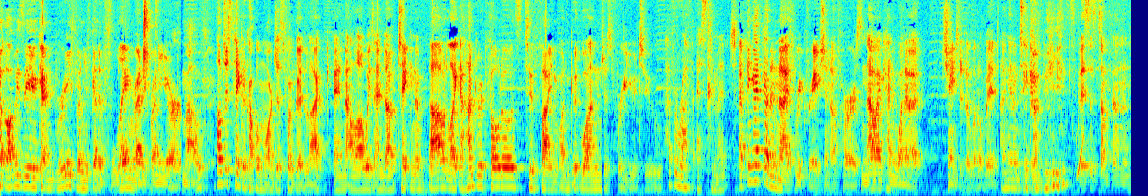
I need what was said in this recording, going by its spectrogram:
Obviously you can't breathe when you've got a flame right in front of your mouth. I'll just take a couple more just for good luck and I'll always end up taking about like a hundred photos to find one good one just for you to have a rough estimate. I think I've got a nice recreation of hers. Now I kind of want to change it a little bit. I'm gonna take off these. this is something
